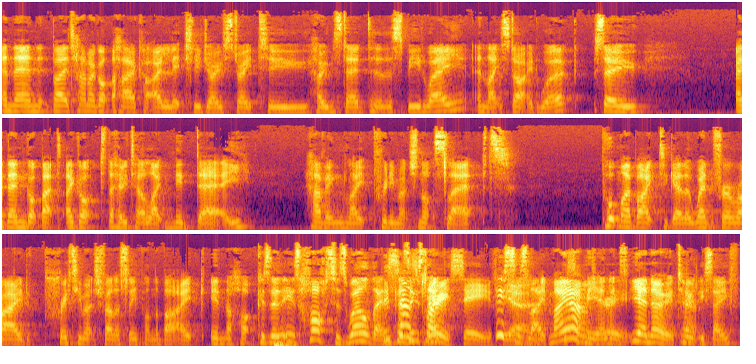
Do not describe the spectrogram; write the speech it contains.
and then by the time I got the hire car, I literally drove straight to Homestead to the Speedway and like started work. So I then got back. I got to the hotel like midday, having like pretty much not slept. Put my bike together, went for a ride, pretty much fell asleep on the bike in the hot because it's hot as well. Then This 'cause sounds it's very like, safe, This yeah. is like Miami, and it's yeah, no, totally safe.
